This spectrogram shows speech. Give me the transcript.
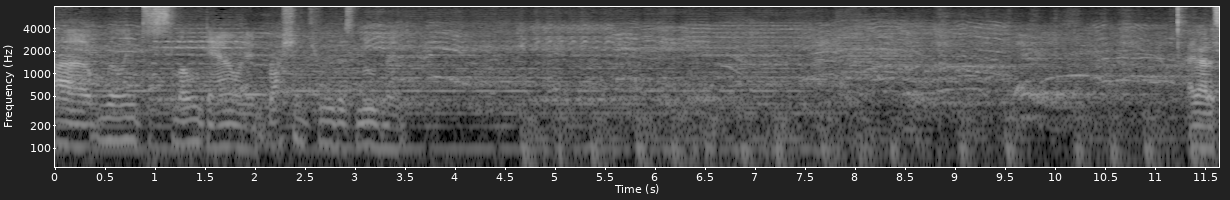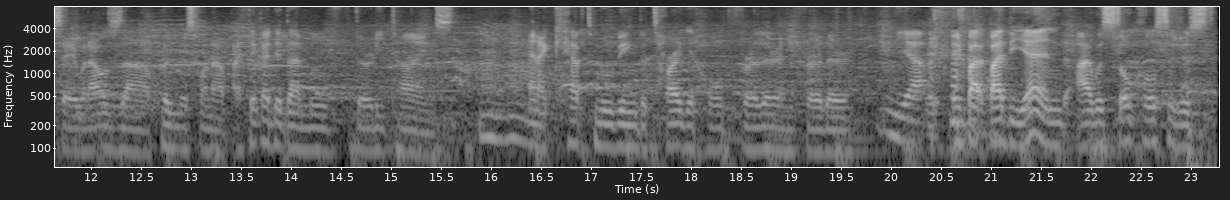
uh, willing to slow down and rushing through this movement. I gotta say, when I was uh, putting this one up, I think I did that move 30 times. And I kept moving the target hold further and further. Yeah. and by, by the end, I was so close to just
